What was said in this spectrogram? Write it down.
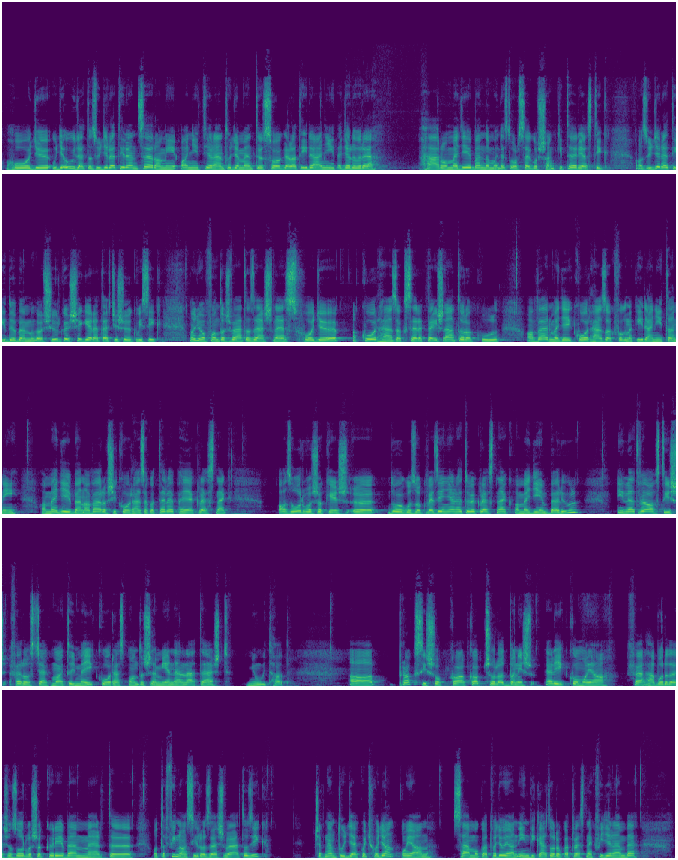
hogy ugye új lett az ügyeleti rendszer, ami annyit jelent, hogy a mentőszolgálat irányít egyelőre három megyében, de majd ezt országosan kiterjesztik. Az ügyeleti időben, meg a sürgősségéletet is ők viszik. Nagyon fontos változás lesz, hogy a kórházak szerepe is átalakul, a vármegyei kórházak fognak irányítani, a megyében a városi kórházak a telephelyek lesznek, az orvosok és ö, dolgozók vezényelhetőek lesznek a megyén belül, illetve azt is felosztják majd, hogy melyik kórház pontosan milyen ellátást nyújthat. A praxisokkal kapcsolatban is elég komoly a felháborodás az orvosok körében, mert ott a finanszírozás változik, csak nem tudják, hogy hogyan. Olyan számokat vagy olyan indikátorokat vesznek figyelembe,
